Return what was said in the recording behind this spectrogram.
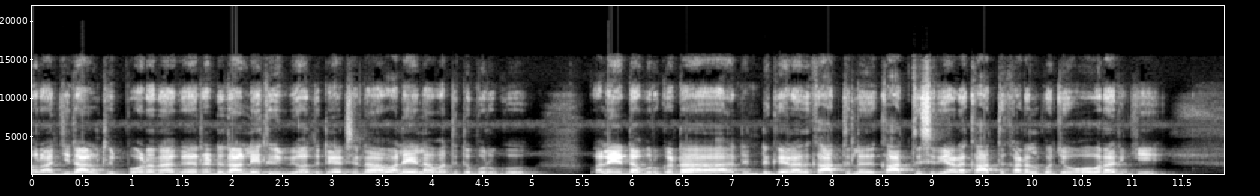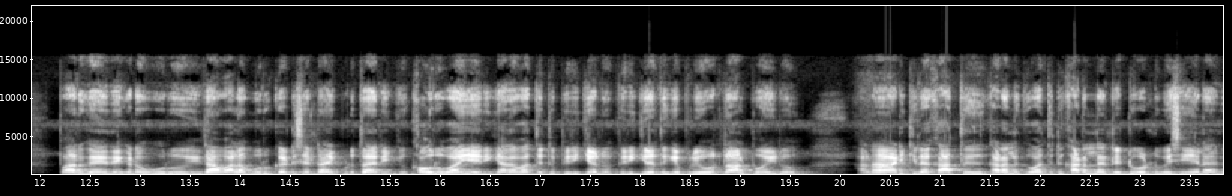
ஒரு அஞ்சு நாள் ட்ரிப் போனோம் நாங்கள் ரெண்டு நாள்லேயே திரும்பி வந்துட்டேன். ஏன்னு சொன்னால் வலையெல்லாம் வந்துட்டு முறுக்கு. வலையண்டா முறுக்கண்டா நின்று கேளாது காற்றுல காற்று சரியான காற்று கடல் கொஞ்சம் ஓவராக இருக்கி. பாருங்கள் இது எங்களோட ஊர். இதான் வலை முறுக்கட்டு சென்றால் இப்படி தான் இருக்கும். கௌரவாயே இருக்கு அதை வந்துட்டு பிரிக்கணும். பிரிக்கிறதுக்கு எப்படியும் ஒரு நாள் போயிடும். ஆனால் அடிக்கிற காற்று கடலுக்கு வந்துட்டு கடலில் நின்று ஒன்றுமே செய்யலாது.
